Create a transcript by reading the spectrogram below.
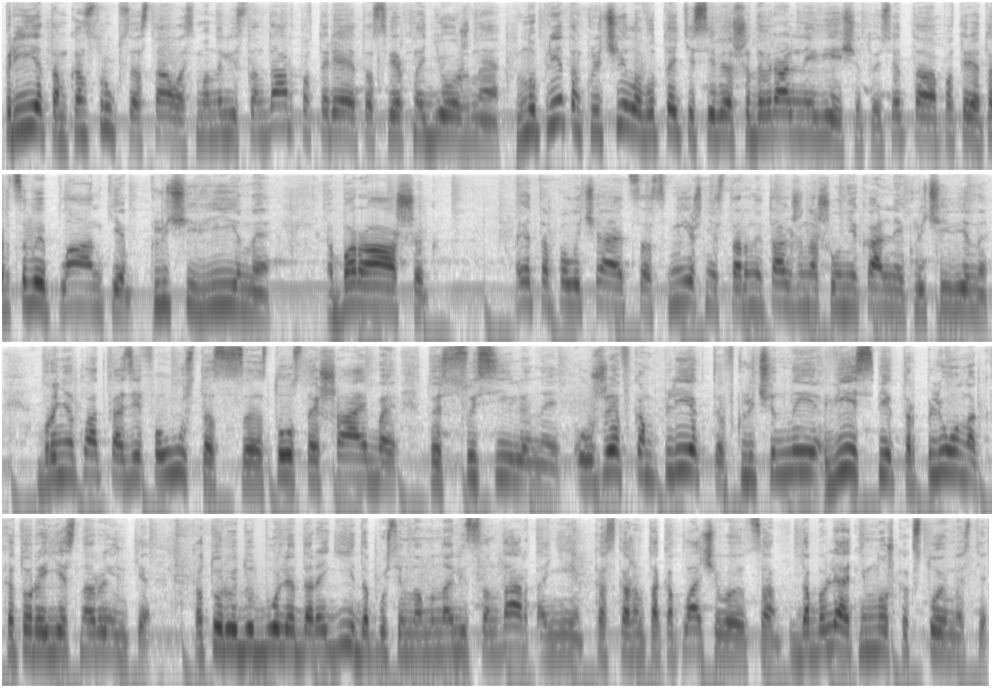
При этом конструкция осталась монолит стандарт, повторяю, это сверхнадежная. Но при этом включила вот эти себе шедевральные вещи. То есть это, повторяю, торцевые планки, ключевины, барашек, это получается с внешней стороны также наши уникальные ключевины. Бронекладка Азифауста с, с толстой шайбой, то есть с усиленной. Уже в комплект включены весь спектр пленок, которые есть на рынке, которые идут более дорогие, допустим, на монолит стандарт, они, скажем так, оплачиваются, добавляют немножко к стоимости,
